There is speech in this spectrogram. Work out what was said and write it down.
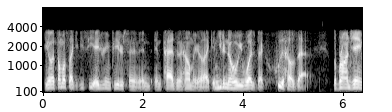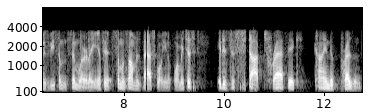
You know, it's almost like if you see Adrian Peterson in, in pads and a helmet, you're like, and you didn't know who he was, like, who the hell is that? LeBron James would be something similar. Like if someone saw him in his basketball uniform, it's just it is just stop traffic kind of presence.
